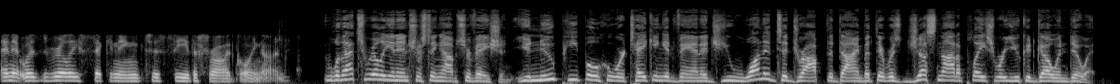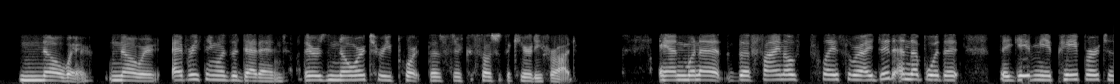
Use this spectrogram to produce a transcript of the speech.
and it was really sickening to see the fraud going on. Well, that's really an interesting observation. You knew people who were taking advantage. You wanted to drop the dime, but there was just not a place where you could go and do it. Nowhere, nowhere. Everything was a dead end. There's nowhere to report the Social Security fraud. And when I, the final place where I did end up with it, they gave me a paper to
